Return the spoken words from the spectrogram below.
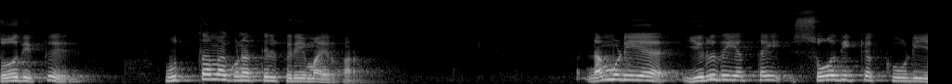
சோதித்து உத்தம குணத்தில் பிரியமாக இருப்பாராம் நம்முடைய இருதயத்தை சோதிக்கக்கூடிய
